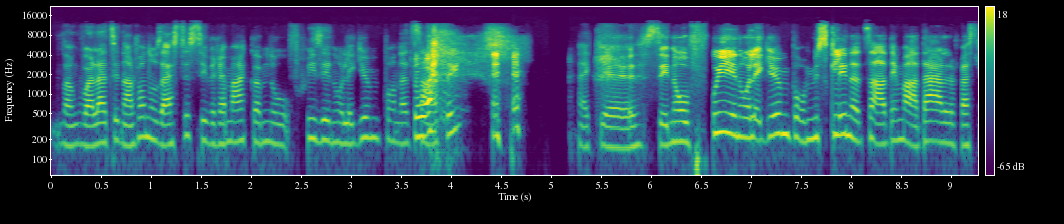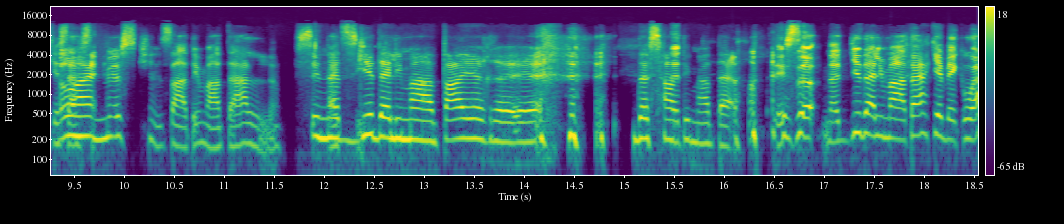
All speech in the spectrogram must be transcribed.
donc voilà, tu sais, dans le fond, nos astuces, c'est vraiment comme nos fruits et nos légumes pour notre santé. que c'est nos fruits et nos légumes pour muscler notre santé mentale parce que ça se muscle une santé mentale. C'est notre guide alimentaire euh, de santé mentale. c'est ça, notre guide alimentaire québécois.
